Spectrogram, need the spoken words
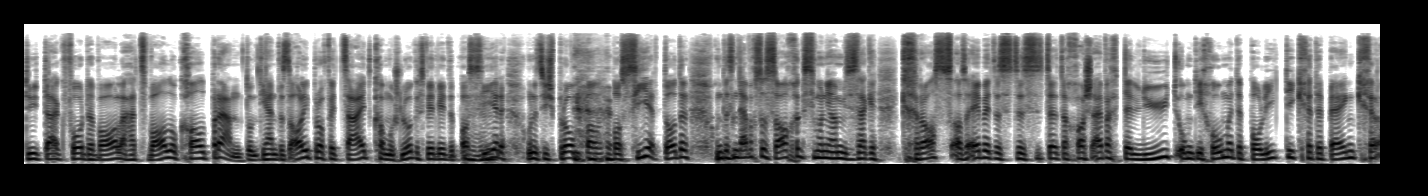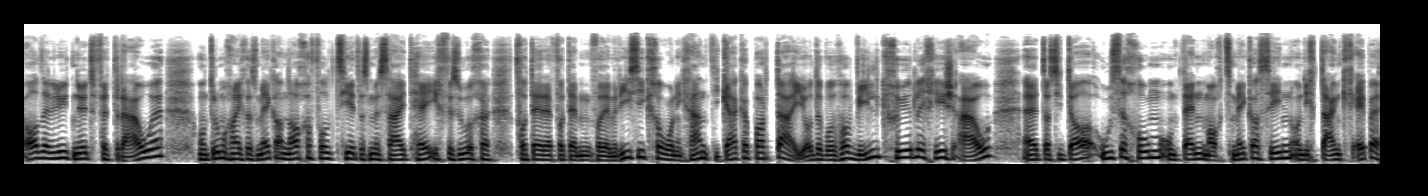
drei Tage vor der Wahl, hat das Wahllokal brennt. Und die haben das alle prophezeit, kann man schauen, es wird wieder passieren. Mhm. Und es ist prompt passiert, oder? Und das sind einfach so Sachen gewesen, wo ich muss sagen, krass, also eben, das, das, da, da kannst du einfach den Leuten um dich herum, den Politikern, den Bankern, all den Leuten nicht vertrauen. Und darum kann ich das mega nachvollziehen, dass man sagt, hey, ich versuche von, der, von, dem, von dem Risiko, das ich habe, die Gegenpartei, oder, wo so willkürlich ist auch, äh, dass ich da rauskomme und dann macht es mega Sinn. Und ich denke eben,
